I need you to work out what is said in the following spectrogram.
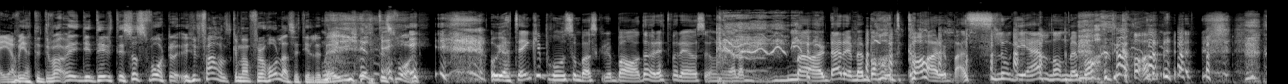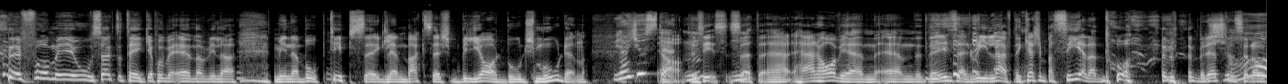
Nej, jag vet inte. Det, är så svårt. Hur fan ska man förhålla sig till det? Det är jättesvårt. Och jag tänker på hon som bara skulle bada och rätt vad det är så är hon en jävla mördare med badkar. Bara slog ihjäl någon med badkar. Det får mig osökt att tänka på en av mina, mina boktips, eh, Glenn Baxters Biljardbordsmorden. Ja, just det. Ja, Mm. precis. Så att eh, här, här har vi en, en det är så här real life, den kanske är baserad på berättelsen Ja.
